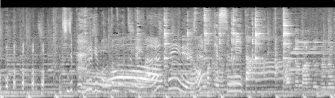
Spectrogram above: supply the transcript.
진짜 배부르게 먹었던 것 같은데 이날 생일이에요. 잘 먹겠습니다. 완전 만두는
